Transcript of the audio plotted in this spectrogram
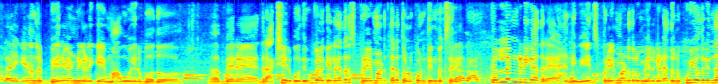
ಅಲ್ಲ ಈಗ ಏನಂದ್ರೆ ಬೇರೆ ಹಣ್ಣುಗಳಿಗೆ ಮಾವು ಇರ್ಬೋದು ಬೇರೆ ದ್ರಾಕ್ಷಿ ಇರ್ಬೋದು ಇವುಗಳಿಗೆಲ್ಲಾದ್ರೆ ಸ್ಪ್ರೇ ಮಾಡ್ತಾರೆ ತೊಳ್ಕೊಂಡು ತಿನ್ಬೇಕು ಸರಿ. ಕಲ್ಲಂಗಡಿಗಾದ್ರೆ ನೀವು ಏನು ಸ್ಪ್ರೇ ಮಾಡಿದ್ರು ಮೇಲ್ಗಡೆ ಅದನ್ನು ಕುಯ್ಯೋದ್ರಿಂದ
